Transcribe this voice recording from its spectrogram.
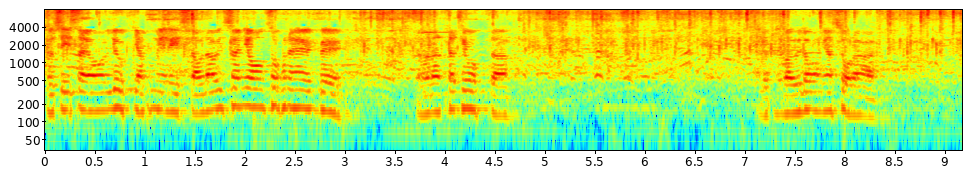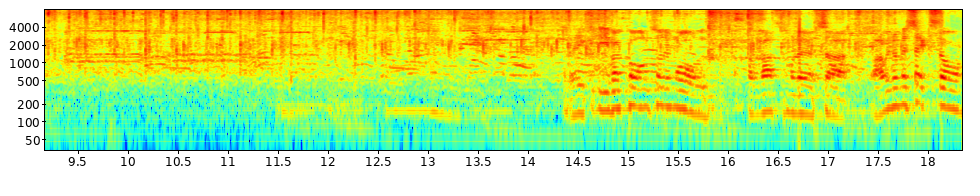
Precis där jag har en lucka på min lista. Och där har vi Sven Jansson från Högby. Nummer 38. Det får hur långa står det här. Där gick Ivar Karlsson i mål från Vassmolösa. Här har vi nummer 16.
